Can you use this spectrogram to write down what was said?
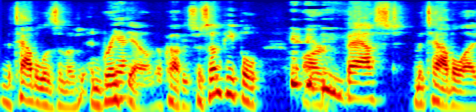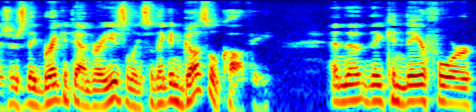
metabolism of, and breakdown yeah. of coffee. So some people are fast metabolizers. They break it down very easily, so they can guzzle coffee, and then they can therefore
